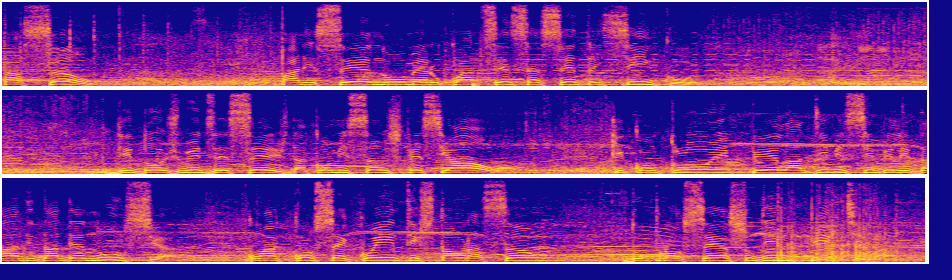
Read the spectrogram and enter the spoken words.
votação parecer número 465 de 2016 da Comissão Especial, que conclui pela admissibilidade da denúncia com a consequente instauração do processo de impeachment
